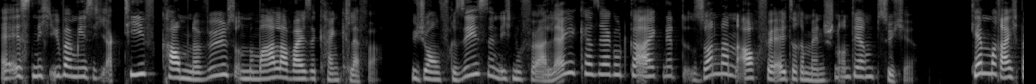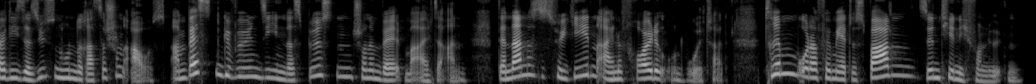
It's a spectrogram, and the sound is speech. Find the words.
Er ist nicht übermäßig aktiv, kaum nervös und normalerweise kein Kleffer. Bichon Frisés sind nicht nur für Allergiker sehr gut geeignet, sondern auch für ältere Menschen und deren Psyche. Kämmen reicht bei dieser süßen Hunderasse schon aus. Am besten gewöhnen Sie ihnen das Bürsten schon im Welpenalter an, denn dann ist es für jeden eine Freude und Wohltat. Trimmen oder vermehrtes Baden sind hier nicht vonnöten.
